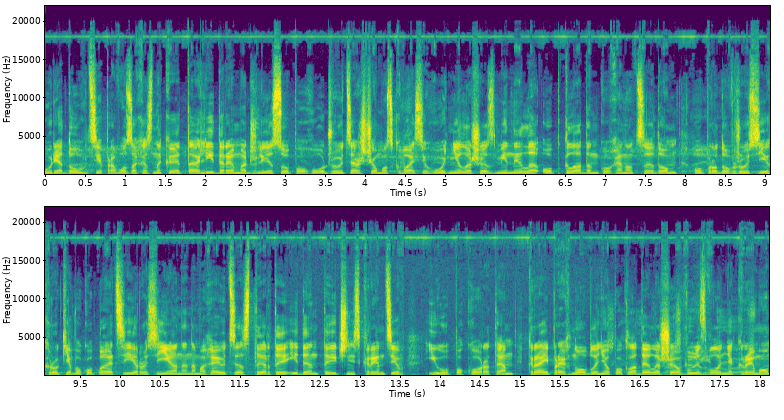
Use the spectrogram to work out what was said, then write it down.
Урядовці, правозахисники та лідери меджлісу погоджуються, що Москва сьогодні лише змінила обкладинку геноциду. Упродовж усіх років окупації росіяни намагаються стерти ідентичність кримців і упокорити. Край пригнобленню покладе лише визволення Криму,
